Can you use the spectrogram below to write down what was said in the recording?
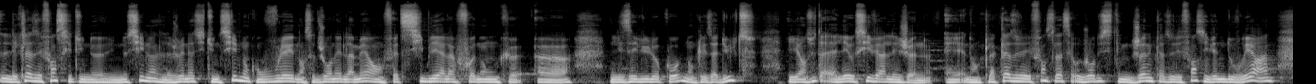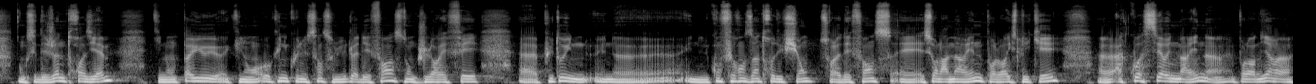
les classes défense, c'est une, cible. Hein. La jeunesse, c'est une cible. Donc, on voulait, dans cette journée de la mer, en fait, cibler à la fois donc euh, les élus locaux, donc les adultes, et ensuite aller aussi vers les jeunes. Et donc, la classe de défense, là, aujourd'hui, c'est une jeune classe de défense. Ils viennent d'ouvrir. Hein. Donc, c'est des jeunes troisièmes qui n'ont pas eu, qui n'ont aucune connaissance au milieu de la défense. Donc, je leur ai fait euh, plutôt une, une, une conférence d'introduction sur la défense et, sur la marine pour leur expliquer euh, à quoi sert une marine, pour leur dire,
